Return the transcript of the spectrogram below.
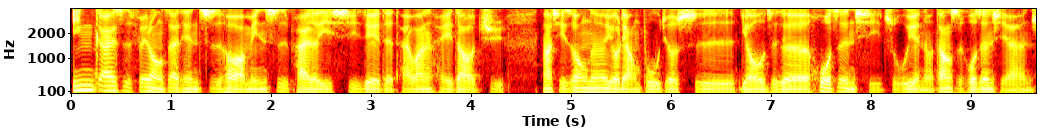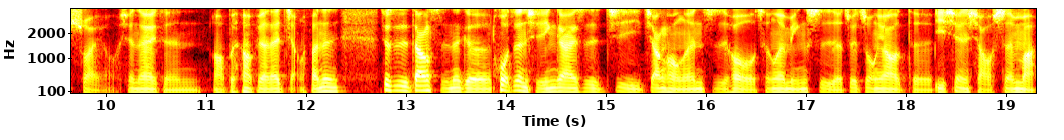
应该是《飞龙在天》之后啊，民视拍了一系列的台湾黑道剧。那其中呢，有两部就是由这个霍正奇主演哦。当时霍正奇还很帅哦，现在可能哦，不要不要再讲了。反正就是当时那个霍正奇应该是继江宏恩之后，成为民视的最重要的一线小生嘛。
